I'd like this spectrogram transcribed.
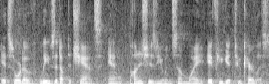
It sort of leaves it up to chance and punishes you in some way if you get too careless.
